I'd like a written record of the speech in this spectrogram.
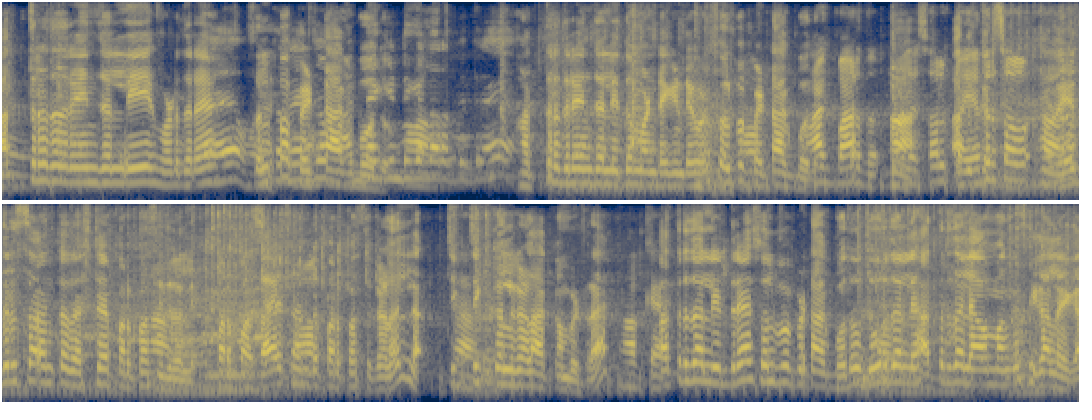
ಹತ್ರದ ರೇಂಜ್ ಅಲ್ಲಿ ಹೊಡೆದ್ರೆ ಸ್ವಲ್ಪ ಪೆಟ್ಟಾಗ್ಬೋದು ಹತ್ರದ ರೇಂಜ್ ಅಲ್ಲಿ ಇದು ಮಂಡೆ ಗಿಂಡೆ ಹೊಡೆದ್ರೆ ಸ್ವಲ್ಪ ಪೆಟ್ಟಾಗ್ಬೋದು ಆಗ್ಬಾರ್ದು. ಅಂದ್ರೆ ಸ್ವಲ್ಪ ಎದುರಿಸೋ ಅಂತದ ಅಂತದಷ್ಟೇ ಪರ್ಪಸ್ ಇದ್ರಲ್ಲಿ. ಪರ್ಪಸ್ ಸಾಯಿಸಂತ ಪರ್ಪಸ್ ಗಳಲ್ಲ ಚಿಕ್ಕ ಚಿಕ್ಕ ಕಲ್ಗಳು ಹಾಕೊಂಡ್ಬಿಟ್ರೆ ಹತ್ತಿರದಲ್ಲಿ ಹತ್ರದಲ್ಲಿ ಇದ್ರೆ ಸ್ವಲ್ಪ ಪೆಟ್ಟಾಗ್ಬೋದು ದೂರದಲ್ಲಿ ಹತ್ರದಲ್ಲಿ ಯಾವ ಮಂಗ ಸಿಗಲ್ಲ ಈಗ.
